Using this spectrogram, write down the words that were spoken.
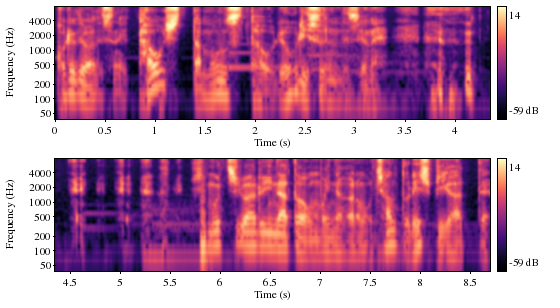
これではですね倒したモンスターを料理するんですよね。気持ち悪いなとは思いながらもちゃんとレシピがあって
